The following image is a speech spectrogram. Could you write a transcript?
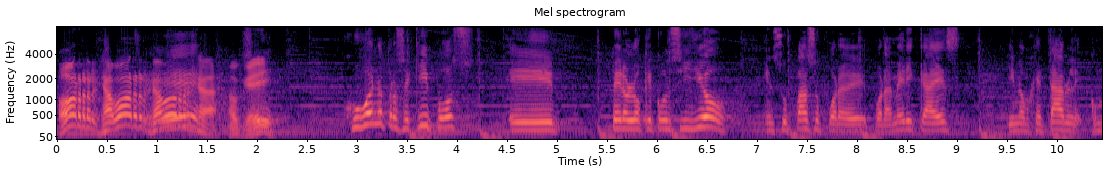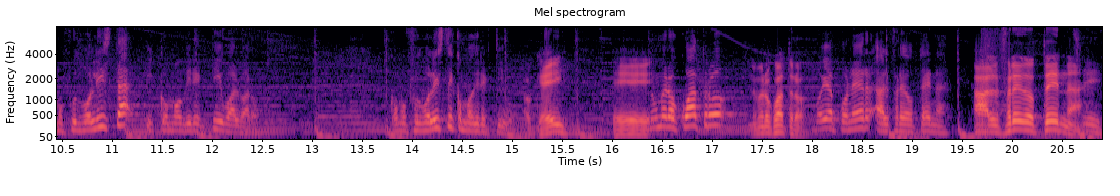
Borja, Borja, Sí, Borja. Ok. sí. Jugó en otros equipos, eh, pero lo que consiguió en su paso por, eh, por América es inobjetable como futbolista y como directivo, Álvaro. Como futbolista y como directivo. Ok. Eh, Número 4, número 4, voy a poner Alfredo Tena. Alfredo Tena. Sí.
